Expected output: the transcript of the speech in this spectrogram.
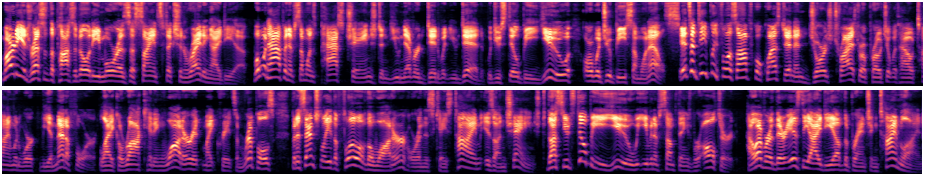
Marty addresses the possibility more as a science fiction writing idea. What would happen if someone's past changed and you never did what you did? Would you still be you, or would you be someone else? It's a deeply philosophical question, and George tries to approach it with how time would work via metaphor. Like a rock hitting water, it might create some ripples, but essentially the flow of the water, or in this case time, is unchanged. Thus, you'd still be you even if some things were altered. However, there is the idea of the branching timeline,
